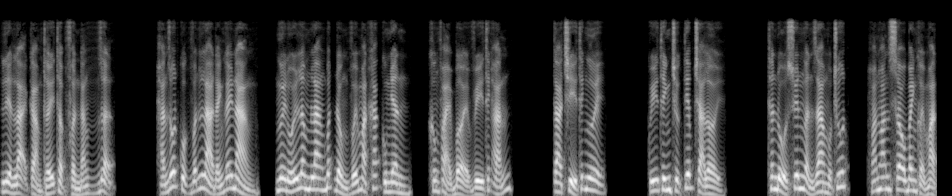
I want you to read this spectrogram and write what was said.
liền lại cảm thấy thập phần đáng giận. Hắn rốt cuộc vẫn là đánh gãy nàng, ngươi đối lâm lang bất đồng với mặt khác cung nhân, không phải bởi vì thích hắn. Ta chỉ thích ngươi. Quý thính trực tiếp trả lời. Thân đổ xuyên ngẩn ra một chút, hoán hoán sau banh khởi mặt,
